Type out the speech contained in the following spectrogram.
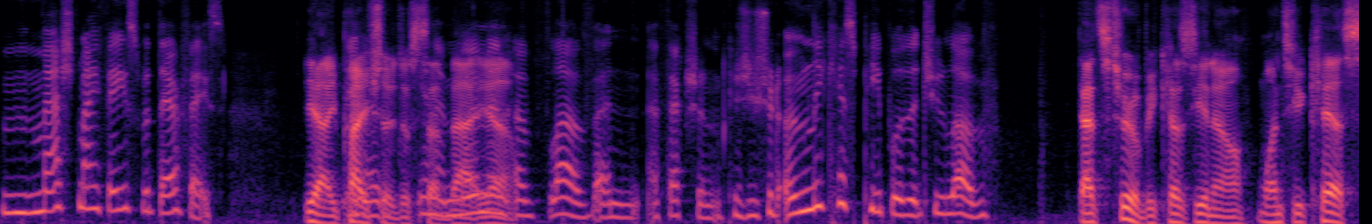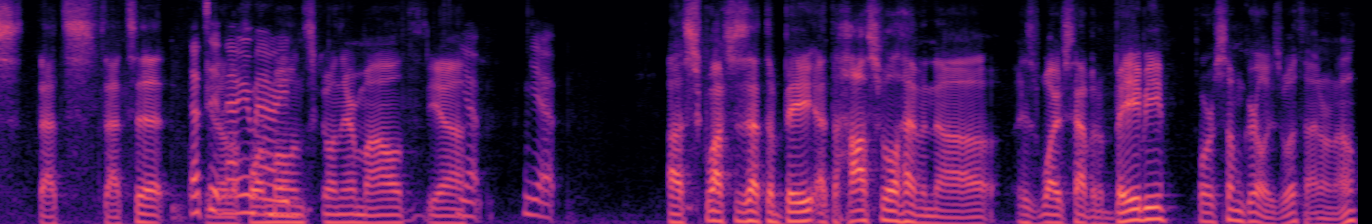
mashed my face with their face." yeah, you probably should have just said that. Yeah. of love and affection, because you should only kiss people that you love. That's true because, you know, once you kiss, that's that's it. That's You it, know, now you're married. hormones go in their mouth. Yeah. Yep, yep. Uh, Squatch is at the ba- at the hospital having uh his wife's having a baby or some girl he's with. I don't know.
